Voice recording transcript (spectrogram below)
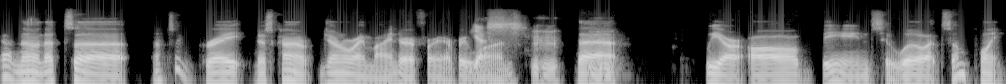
Yeah, no, that's a that's a great, just kind of general reminder for everyone Yes. hmm that we are all beings who will at some point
